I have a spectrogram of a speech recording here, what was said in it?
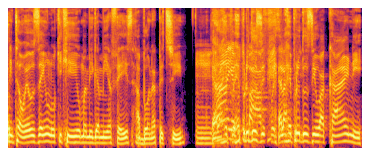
Então, eu usei um look que uma amiga minha fez, a Bon Appetit. Ela, Ai, rep- é reproduzi- bafo ela reproduziu a carne,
